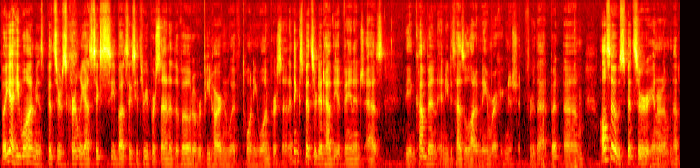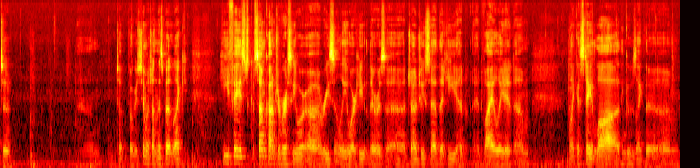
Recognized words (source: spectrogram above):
but yeah, he won. I mean, Spitzer's currently got sixty, about sixty-three percent of the vote over Pete Hardin with twenty-one percent. I think Spitzer did have the advantage as the incumbent, and he just has a lot of name recognition for that. But um, also, Spitzer, I don't know, not to um, to focus too much on this, but like he faced some controversy uh, recently where he there was a, a judge who said that he had had violated um, like a state law. I think it was like the um,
